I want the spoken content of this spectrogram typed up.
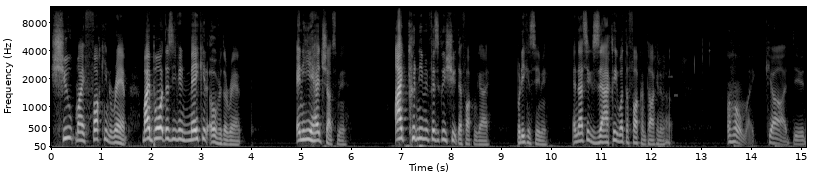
Shoot my fucking ramp. My bullet doesn't even make it over the ramp. And he headshots me. I couldn't even physically shoot that fucking guy. But he can see me. And that's exactly what the fuck I'm talking about. Oh my god, dude.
